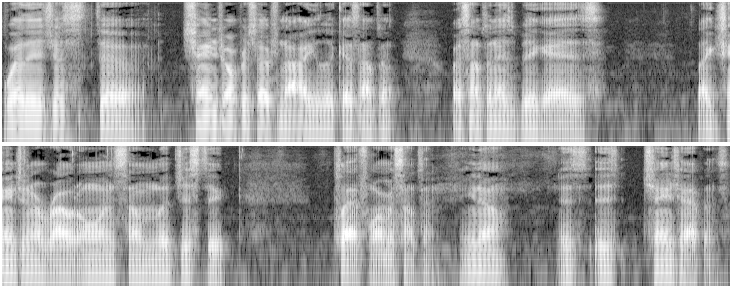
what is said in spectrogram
Whether it's just the change on perception of how you look at something, or something as big as like changing a route on some logistic platform or something. You know, it's, it's change happens.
